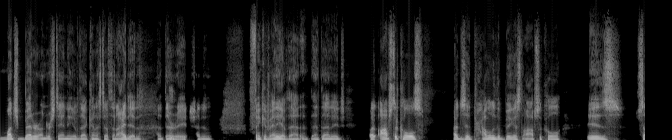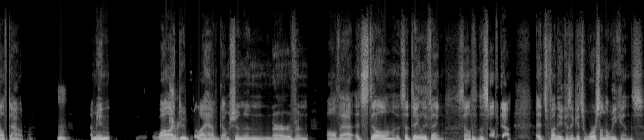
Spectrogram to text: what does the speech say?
much better understanding of that kind of stuff than I did at their mm. age. I didn't think of any of that at, at that age. But obstacles, I'd say probably the biggest obstacle is self doubt. Hmm. I mean, while sure. I do feel I have gumption and nerve and all that it's still it's a daily thing self mm-hmm. the self doubt it's funny because it gets worse on the weekends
